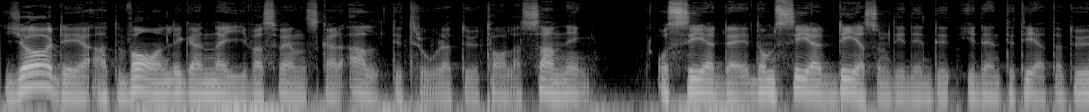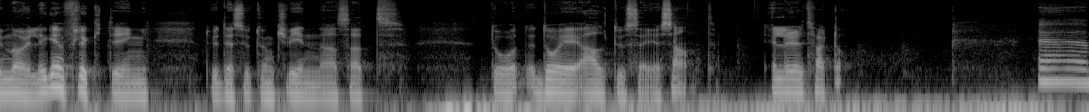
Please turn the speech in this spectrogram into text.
Gör det att vanliga naiva svenskar alltid tror att du talar sanning? Och ser det, de ser det som din identi- identitet. Att du är möjligen flykting, du är dessutom kvinna. Så att då, då är allt du säger sant. Eller är det tvärtom? Eh,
